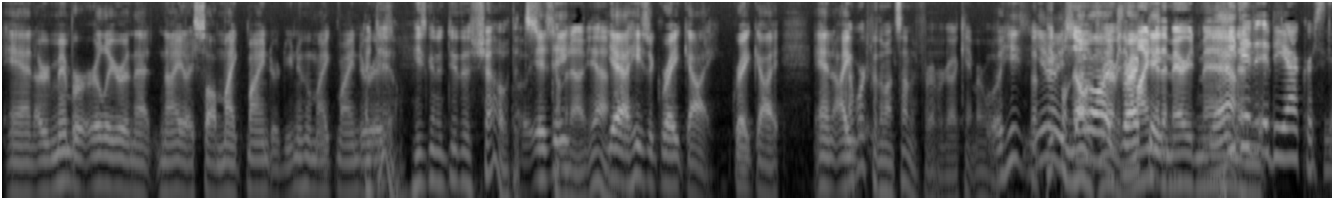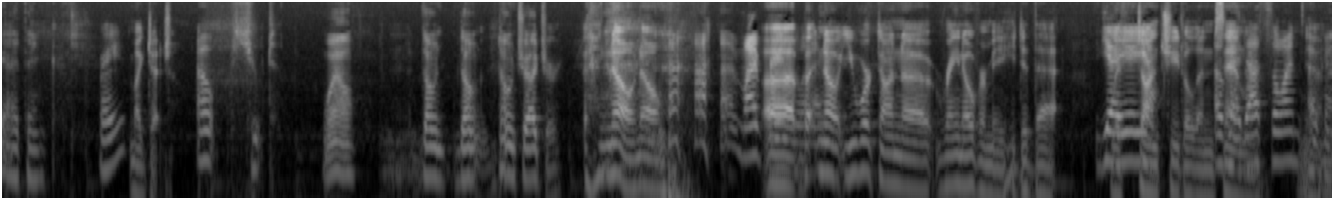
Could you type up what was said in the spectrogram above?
and I remember earlier in that night I saw Mike Binder. Do you know who Mike Binder I is? do. He's going to do the show oh, that's Oh, is coming he? out. Yeah. Yeah, he's a great guy. Great guy. And I, I, worked with him on something forever ago. I can't remember. Well, what. he's- but you know, people he's know him lot for everything. Mind of the. Married Man. Yeah. He did Idiocracy, I think. Right? Mike Judge. Oh, shoot. Well, don't don't don't judge her. no, no. My brain's Uh, but no, you worked on uh, Reign Over Me. He did that. Yeah, with yeah, Don yeah. Cheadle and Okay, Sandler. that's the one? Yeah. Okay.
